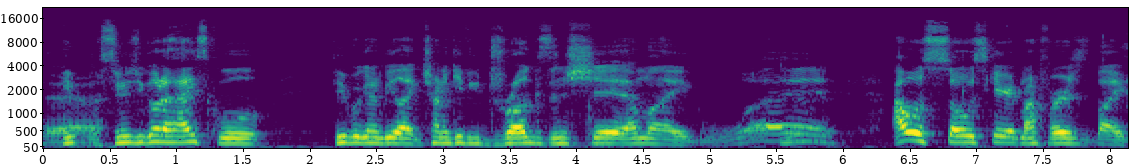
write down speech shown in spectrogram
Yeah. people, as soon as you go to high school, people are gonna be like trying to give you drugs and shit. I'm like, what? I was so scared my first like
